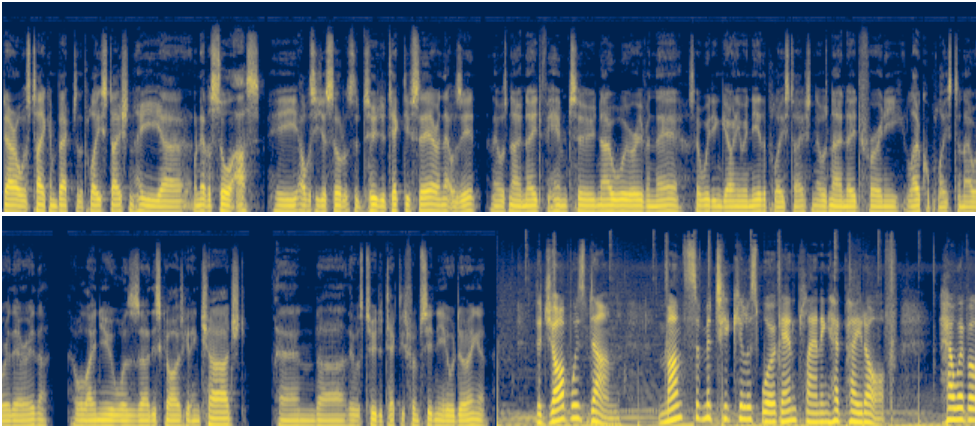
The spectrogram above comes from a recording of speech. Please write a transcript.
Daryl was taken back to the police station. He uh, never saw us. He obviously just thought it was the two detectives there, and that was it. And there was no need for him to know we were even there, so we didn't go anywhere near the police station. There was no need for any local police to know we were there either. All they knew was uh, this guy was getting charged, and uh, there was two detectives from Sydney who were doing it. The job was done. Months of meticulous work and planning had paid off. However,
